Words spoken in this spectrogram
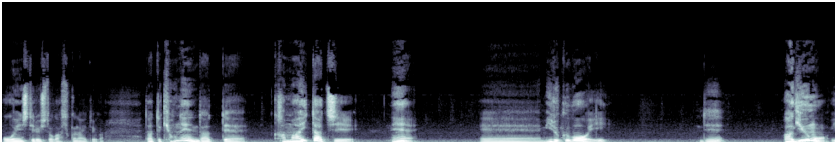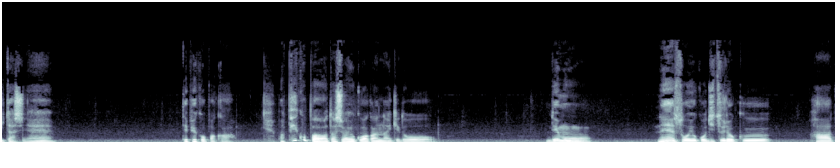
応援してる人が少ないというか。だって去年だってかまいたちねええー、ミルクボーイで和牛もいたしね。でぺこぱか、まあ、ぺこぱは私はよくわかんないけどでもねそういうこう実力派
